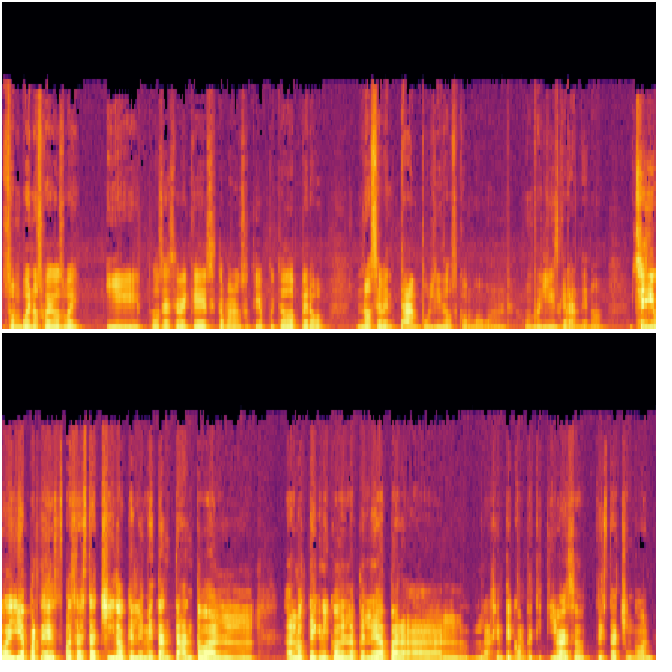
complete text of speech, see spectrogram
son buenos juegos, güey. Y, o sea, se ve que se tomaron su tiempo y todo, pero no se ven tan pulidos como un, release grande, ¿no? Sí, güey, y aparte, o sea, está chido que le metan tanto al, a lo técnico de la pelea para la gente competitiva, eso está chingón.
